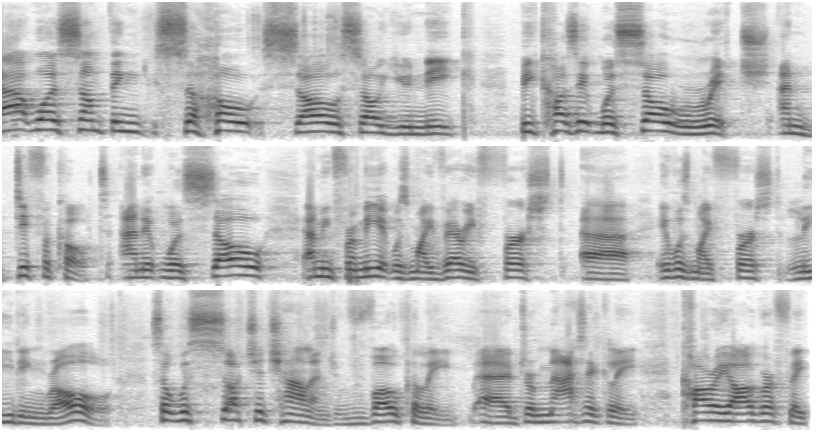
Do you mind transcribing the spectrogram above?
That was something so, so, so unique because it was so rich and difficult. And it was so, I mean, for me, it was my very first, uh, it was my first leading role. So it was such a challenge vocally, uh, dramatically, choreographically.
